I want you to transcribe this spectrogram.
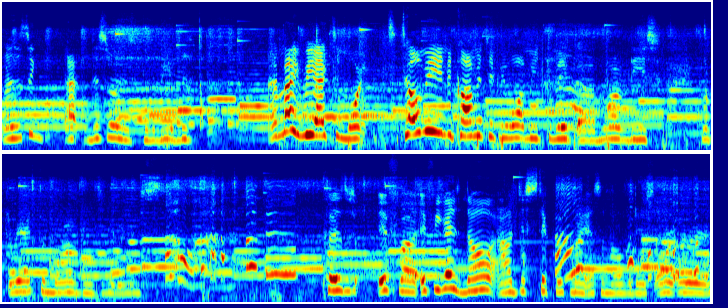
I think this one is gonna be enough. I might react to more. Tell me in the comments if you want me to make uh, more of these. Want to react to more of these videos. Cause if uh, if you guys know, I'll just stick with my SML videos or other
